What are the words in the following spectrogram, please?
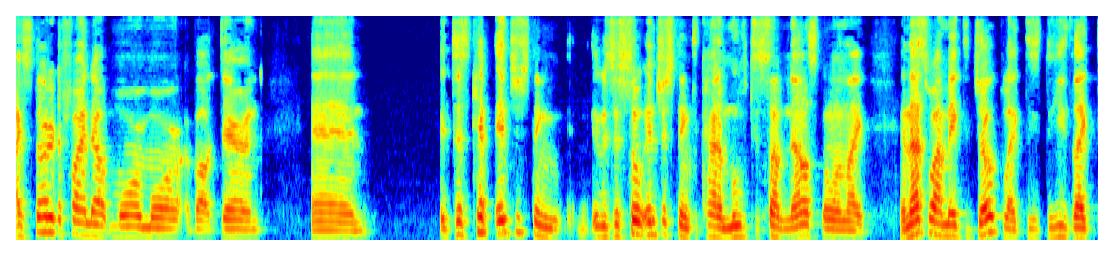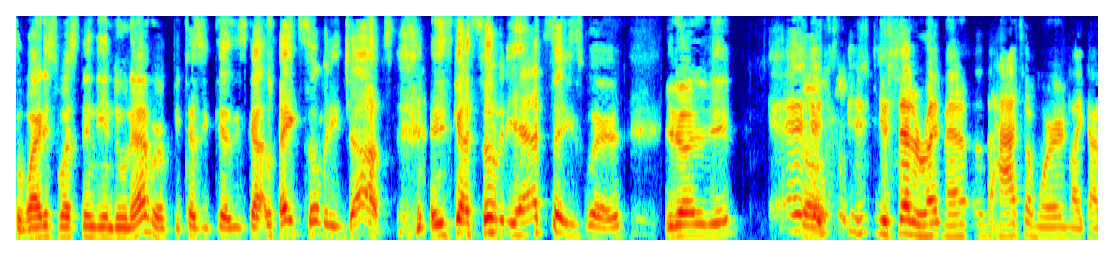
I started to find out more and more about Darren, and it just kept interesting. It was just so interesting to kind of move to something else, going like. And that's why I make the joke like he's, like the whitest West Indian dude ever because he, cause he's got like so many jobs and he's got so many hats that he's wearing. You know what I mean? So, you said it right, man. The hats I'm wearing, like I,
